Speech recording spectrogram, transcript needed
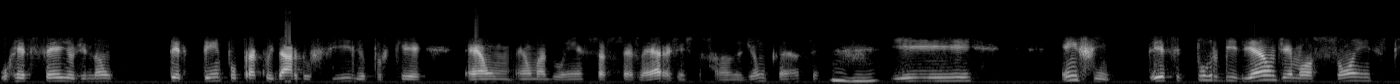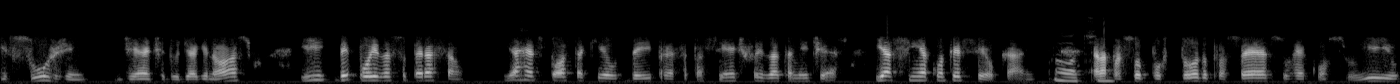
o receio de não ter tempo para cuidar do filho, porque é, um, é uma doença severa, a gente está falando de um câncer. Uhum. E, enfim, esse turbilhão de emoções que surgem diante do diagnóstico e depois a superação. E a resposta que eu dei para essa paciente foi exatamente essa. E assim aconteceu, Karen. Ótimo. Ela passou por todo o processo, reconstruiu,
